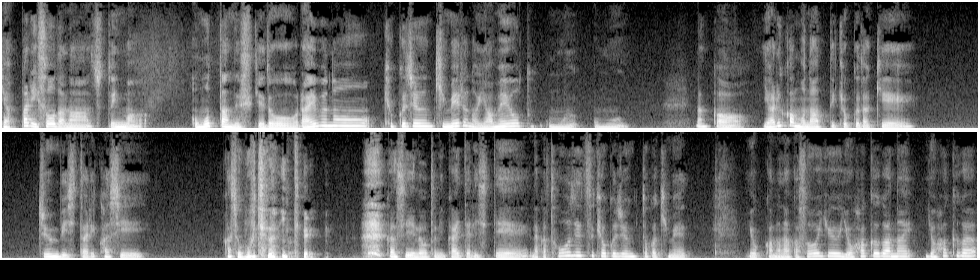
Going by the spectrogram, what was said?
やっぱりそうだなちょっと今思ったんですけどライブの曲順決めるのやめようと思う思う。なんかやるかもなって曲だけ準備したり歌詞歌詞覚えてないって歌詞ノートに書いたりしてなんか当日曲順とか決めよっかな。なんかそういう余白がない余白が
